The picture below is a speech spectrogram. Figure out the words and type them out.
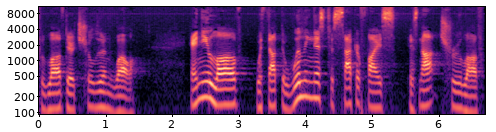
to love their children well. Any love without the willingness to sacrifice is not true love.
